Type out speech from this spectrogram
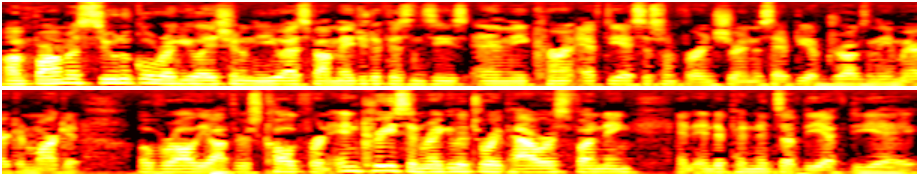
on pharmaceutical regulation in the U.S. found major deficiencies in the current FDA system for ensuring the safety of drugs in the American market. Overall, the authors called for an increase in regulatory powers, funding, and independence of the FDA.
